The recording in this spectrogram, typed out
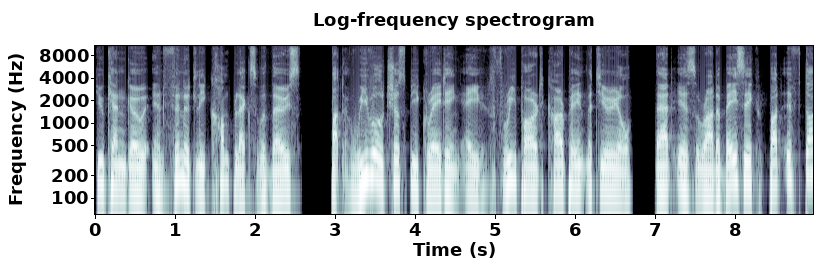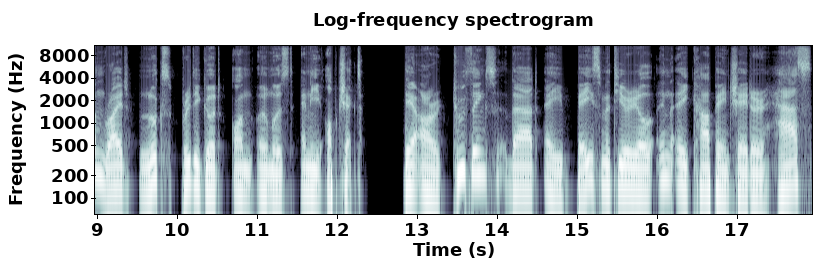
You can go infinitely complex with those, but we will just be creating a three-part car paint material that is rather basic, but if done right, looks pretty good on almost any object. There are two things that a base material in a car paint shader has.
